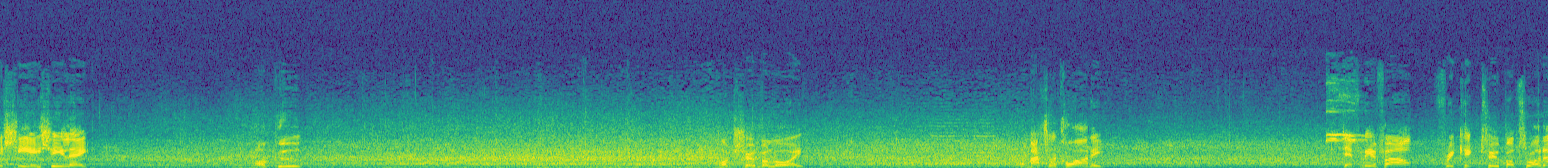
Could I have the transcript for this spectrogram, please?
Eshie Gile. Ogu. Poncho Malloy. Matlakwani. Definitely a foul. Free kick to Botswana.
